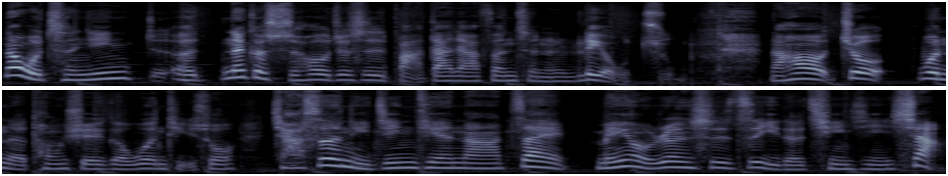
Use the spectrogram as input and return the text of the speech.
那我曾经呃那个时候就是把大家分成了六组，然后就问了同学一个问题说：假设你今天呢在没有认识自己的情形下，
